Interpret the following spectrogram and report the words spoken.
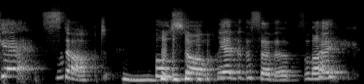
Get stuffed. Full stop. The end of the sentence. Like,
